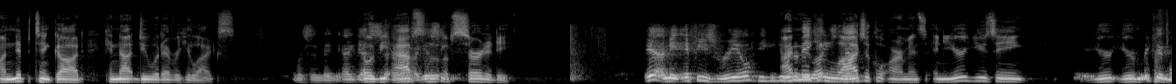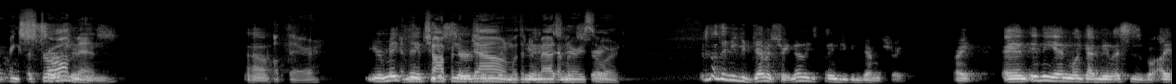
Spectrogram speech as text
omnipotent God cannot do whatever He likes. Listen, man, I guess That would be uh, absolute he- absurdity. Yeah, I mean, if he's real, he can do. I'm whatever he making likes, man. logical arguments, and you're using, you're you're Making performing straw men assertions. No, out there, you're making and then chopping them down with an imaginary sword. There's nothing you can demonstrate. None of these claims you can demonstrate, right? And in the end, like I mean, this is I, I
